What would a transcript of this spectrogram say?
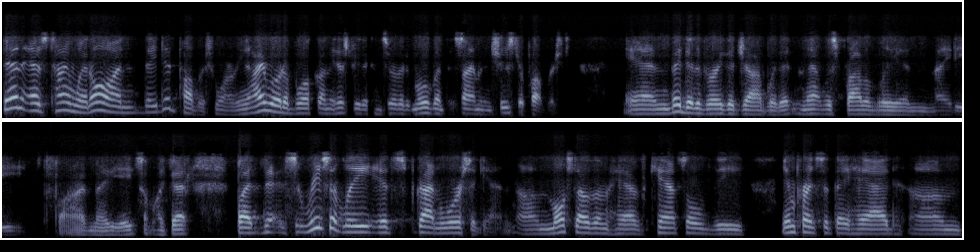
then, as time went on, they did publish more. I mean, I wrote a book on the history of the conservative movement that Simon and Schuster published, and they did a very good job with it. And that was probably in 95, 98, something like that. But so recently, it's gotten worse again. Um, most of them have canceled the imprints that they had, um,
